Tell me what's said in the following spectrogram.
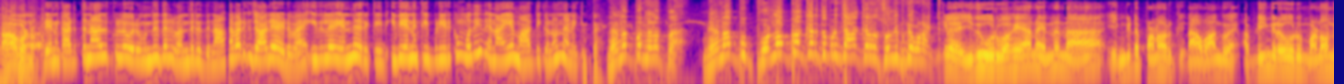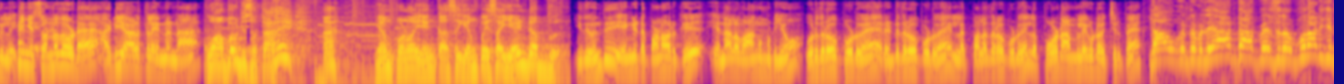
சாவணும். எனக்கு அடுத்த நாளுக்குள்ள ஒரு உந்துதல் வந்துருது. நான் பாட்டுக்கு ஜாலியா ஆயிடுவேன். இதுல என்ன இருக்கு? இது எனக்கு இப்படி இருக்கும்போது இதை நான் ஏன் மாத்திக்கணும்னு நினைக்கிறேன். நினப்ப நினப்ப. நினப்பு பொழப்ப கருத்து புரிஞ்சு ஆக்கிறத சொல்லிவிட்டு உனக்கு. இல்ல இது ஒரு வகையான என்னன்னா எங்கிட்ட பணம் இருக்கு. நான் வாங்குவேன். அப்படிங்கிற ஒரு மனோநிலை. நீங்க சொன்னதோட அடி ஆழத்துல என்னன்னா உன் அப்பா இப்படி சொத்தா? என் பணம் என் காசு என் பைசா என் டப்பு. இது வந்து எங்கிட்ட பணம் இருக்கு. என்னால வாங்க முடியும். ஒரு தடவை போடுவேன் ரெண்டு தடவை போடுவேன் இல்ல பல தடவை போடுவேன் இல்ல போடாமலே கூட வச்சிருப்பேன். நான் உங்ககிட்ட விளையாட்டா பேசுற புறாடிக்கு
